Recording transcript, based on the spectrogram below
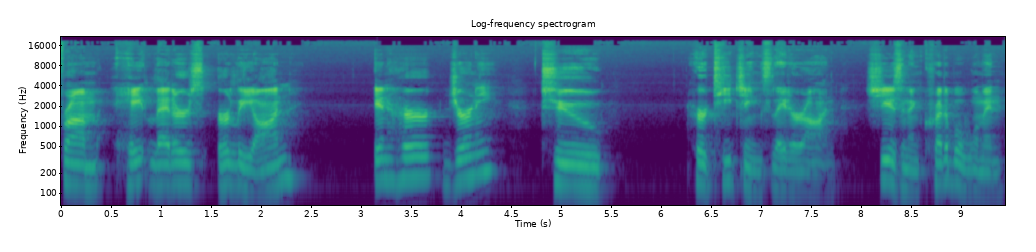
from hate letters early on in her journey to her teachings later on. She is an incredible woman,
